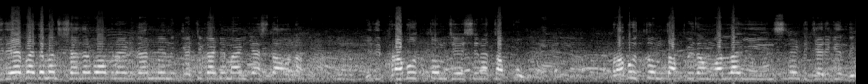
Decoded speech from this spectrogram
ఇదే పెద్ద మనిషి చంద్రబాబు నాయుడు గారిని నేను గట్టిగా డిమాండ్ చేస్తా ఉన్నా. ఇది ప్రభుత్వం చేసిన తప్పు. ప్రభుత్వం తప్పిదం వల్ల ఈ ఇన్సిడెంట్ జరిగింది.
